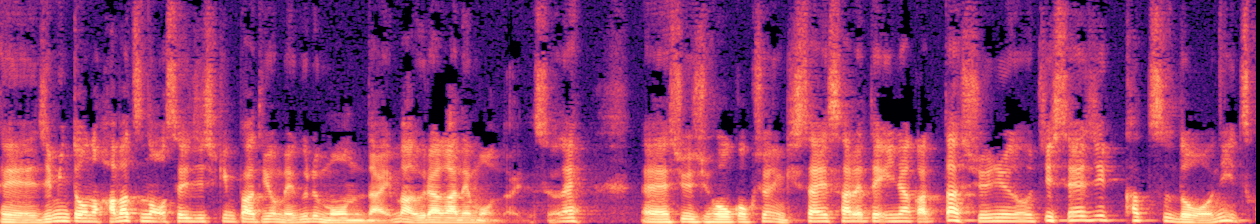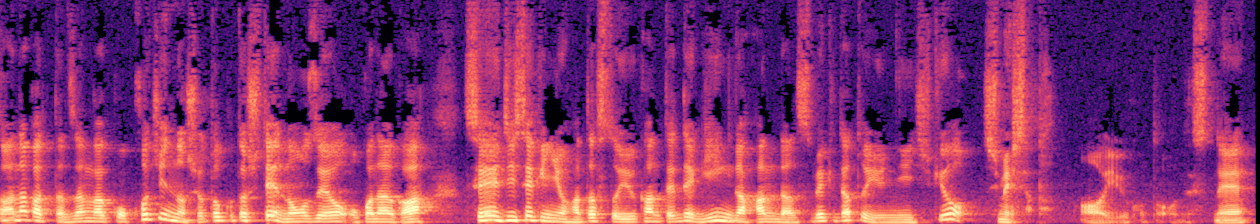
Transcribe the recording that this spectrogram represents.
えー自民党の派閥の政治資金パーティーをめぐる問題、まあ裏金問題ですよね。えー収支報告書に記載されていなかった収入のうち政治活動に使わなかった残額を個人の所得として納税を行うかは政治責任を果たすという観点で議員が判断すべきだという認識を示したということですね。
